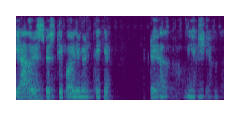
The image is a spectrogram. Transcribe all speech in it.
ইয়ারো স্পেস দিব এলিমেন্ট থেকে একটা ইয়ারো নিয়ে আসি আমরা।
